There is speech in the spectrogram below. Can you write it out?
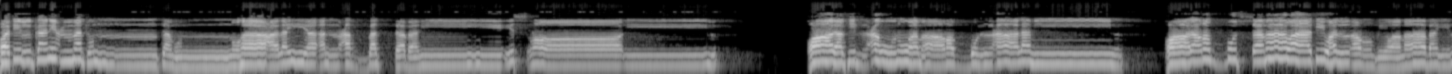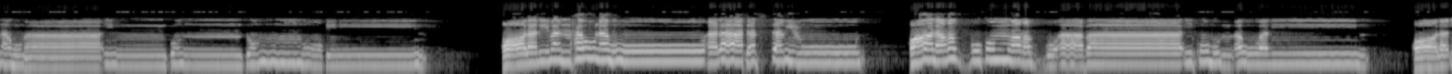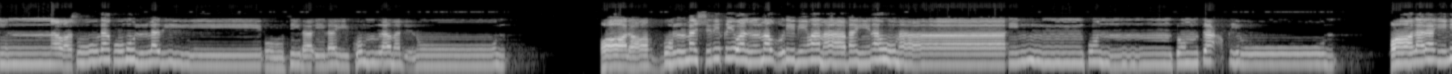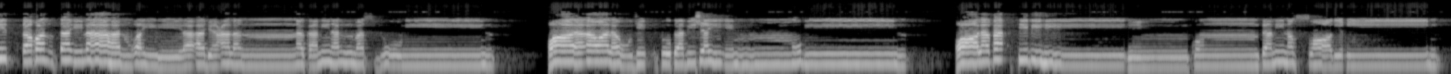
وتلك نعمة تمنها علي أن عبدت بني إسرائيل. قال فرعون وما رب العالمين. قال رب السماوات والأرض وما بينهما إن كنتم موقنين. قال لمن حوله ألا تستمعون؟ قال ربكم ورب آبائكم الأولين. قال إن رسولكم الذي أرسل إليكم لمجنون. قال رب المشرق والمغرب وما بينهما إن كنتم تعقلون. قال لئن اتخذت إلها غيري لأجعلنك من المسجونين. قال أولو جئتك بشيء مبين. قال فأت به إن كنت من الصادقين.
